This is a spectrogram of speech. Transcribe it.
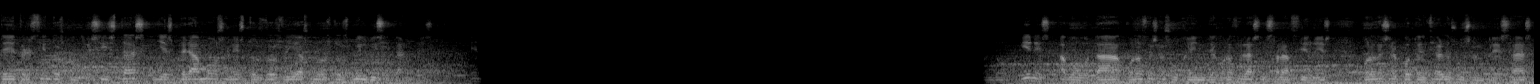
de 300 congresistas y esperamos en estos dos días unos 2.000 visitantes. Vienes a Bogotá, conoces a su gente, conoces las instalaciones, conoces el potencial de sus empresas,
